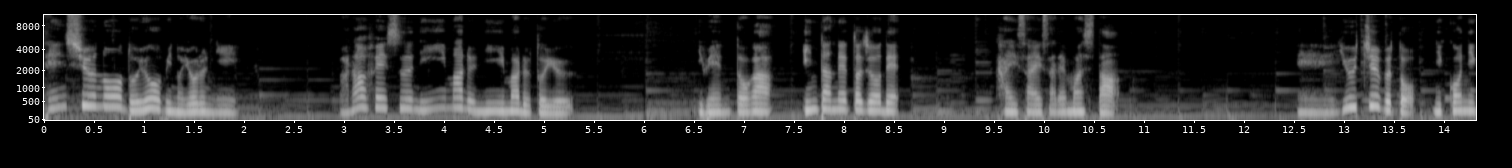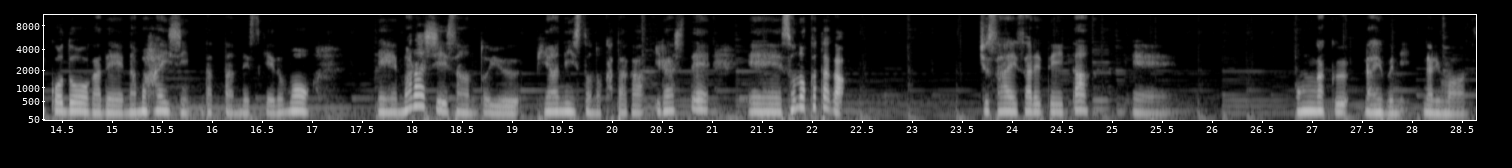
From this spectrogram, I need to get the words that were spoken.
先週の土曜日の夜にマラフェス2020というイベントがインターネット上で開催されました。えー YouTube とニコニコ動画で生配信だったんですけれども、えーマラシーさんというピアニストの方がいらして、えーその方が主催されていた、え音楽ライブになります。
